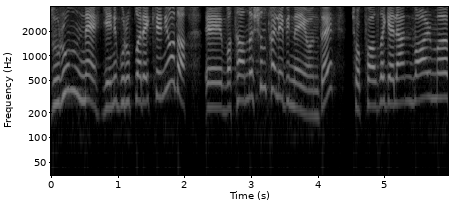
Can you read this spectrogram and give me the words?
durum ne? Yeni gruplar ekleniyor da e, vatandaşın talebi ne yönde? Çok fazla gelen var mı?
